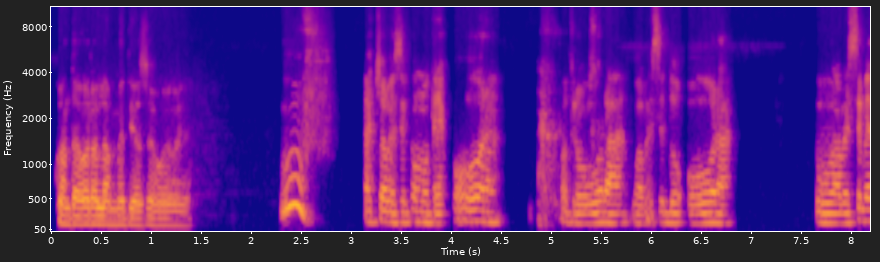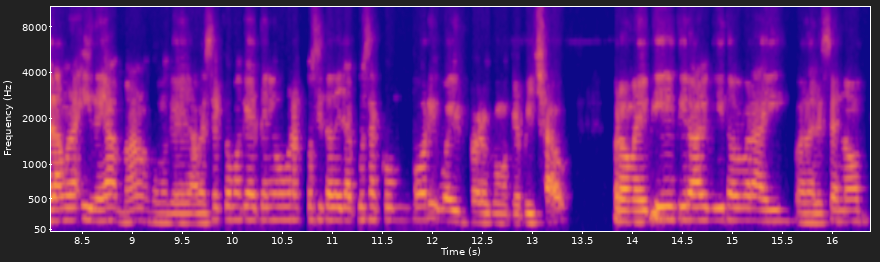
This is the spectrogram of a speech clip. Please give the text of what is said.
¿Cuántas horas le has metido a ese juego ya? Uf, ha hecho a veces como tres horas, cuatro horas, o a veces dos horas. O a veces me dan unas ideas, mano, como que a veces como que he tenido unas cositas de Yakuza con Bodywave, pero como que pichado. Pero maybe tiro algo por ahí para darle ese no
